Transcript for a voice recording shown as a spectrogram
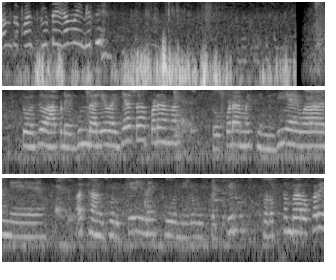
એમ તો પછી તૂટે એમય નથી. તો જો આપણે ગુંદા લેવા ગયા હતા પડામાં તો પડામાંથી દી આવ્યા ને અથાણું થોડુંક કરી નાખ્યું ને એવું કંઈક કર્યું. થોડોક સંભારો કરે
